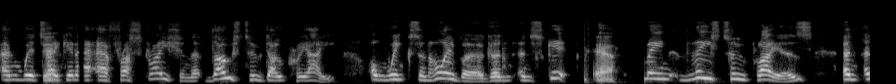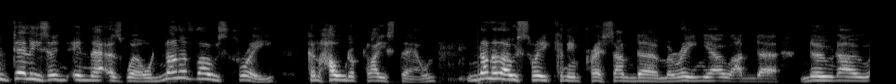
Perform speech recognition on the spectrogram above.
and we're taking yeah. our frustration that those two don't create on Winks and Højbjerg and, and Skip. Yeah. I mean, these two players, and, and Dele's in, in that as well, none of those three can hold a place down. None of those three can impress under Mourinho, under Nuno,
